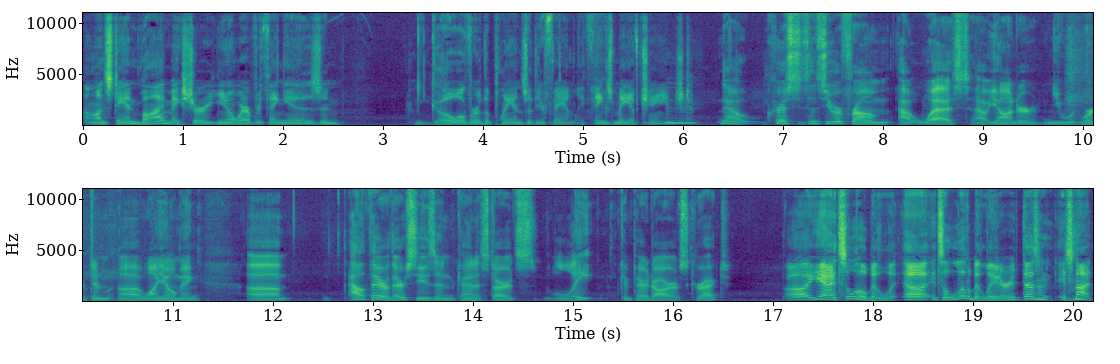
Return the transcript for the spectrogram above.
on standby. Make sure you know where everything is and. Go over the plans with your family. Things may have changed. Now, Chris, since you were from out west, out yonder, and you worked in uh, Wyoming, um, out there their season kind of starts late compared to ours, correct? Uh, yeah, it's a little bit. Uh, it's a little bit later. It doesn't. It's not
